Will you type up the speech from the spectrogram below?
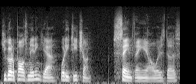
Did you go to Paul's meeting? Yeah. What did he teach on? Same thing he always does.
